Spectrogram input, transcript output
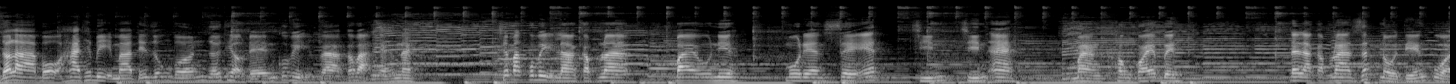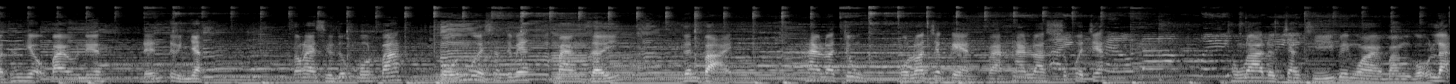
Đó là bộ hai thiết bị mà Tiến Dũng muốn giới thiệu đến quý vị và các bạn ngày hôm nay. Trước mắt quý vị là cặp loa Pioneer model CS99A màng không có FB. Đây là cặp loa rất nổi tiếng của thương hiệu Pioneer đến từ Nhật. Dòng này sử dụng một bát 40 cm màng giấy, gân vải, hai loa chung, một loa chép kèn và hai loa super chép. Thùng loa được trang trí bên ngoài bằng gỗ lạ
